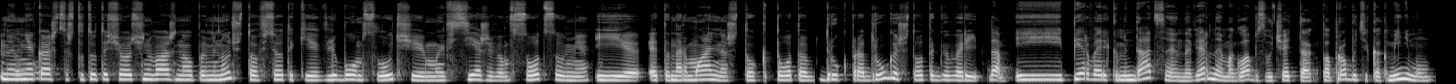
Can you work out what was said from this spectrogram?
Но Поэтому... мне кажется, что тут еще очень важно упомянуть, что все-таки в любом случае мы все живем в социуме, и это нормально, что кто-то друг про друга что-то говорит. Да. И первая рекомендация, наверное, могла бы звучать так: попробуйте как минимум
